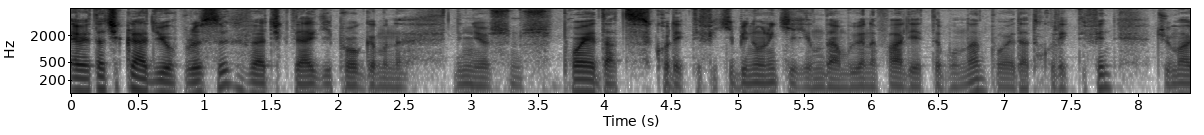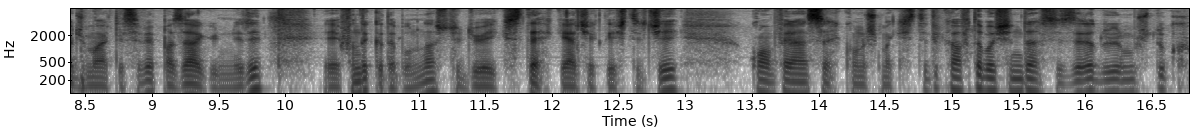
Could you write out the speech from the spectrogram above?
Evet Açık Radyo burası ve Açık Dergi programını dinliyorsunuz. Poedat Kolektif 2012 yılından bu yana faaliyette bulunan Poedat Kolektif'in Cuma, Cumartesi ve Pazar günleri e, Fındıklı'da bulunan Stüdyo X'te gerçekleştireceği konferansı konuşmak istedik. Hafta başında sizlere duyurmuştuk.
